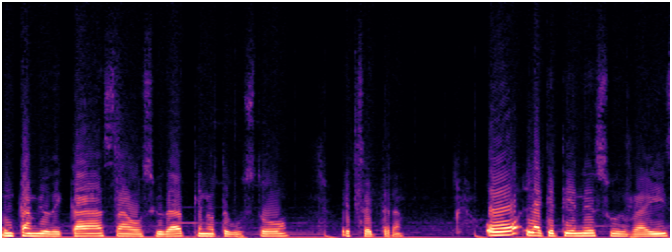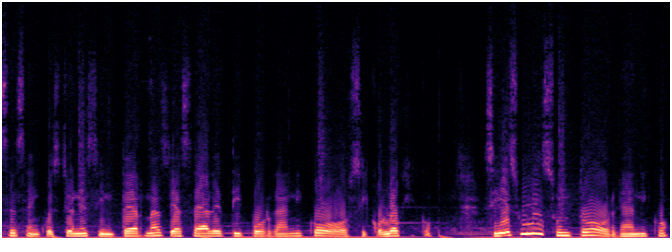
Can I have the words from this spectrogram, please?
un cambio de casa o ciudad que no te gustó, etcétera. O la que tiene sus raíces en cuestiones internas, ya sea de tipo orgánico o psicológico. Si es un asunto orgánico,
